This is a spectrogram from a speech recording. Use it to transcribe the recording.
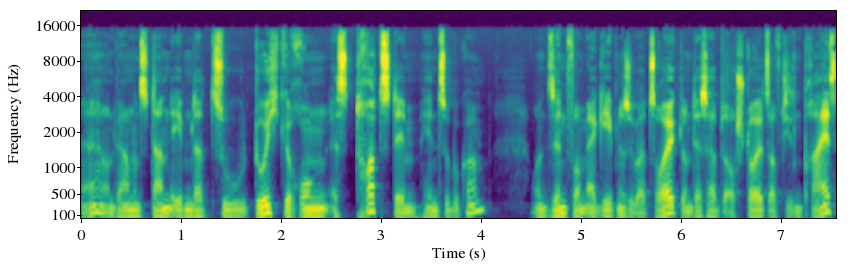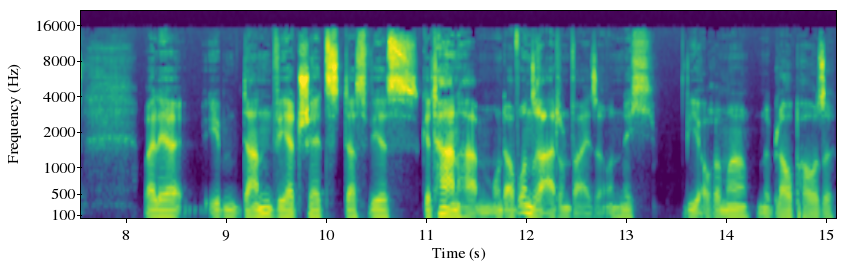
Ja, und wir haben uns dann eben dazu durchgerungen, es trotzdem hinzubekommen und sind vom Ergebnis überzeugt und deshalb auch stolz auf diesen Preis, weil er eben dann wertschätzt, dass wir es getan haben und auf unsere Art und Weise und nicht, wie auch immer, eine Blaupause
